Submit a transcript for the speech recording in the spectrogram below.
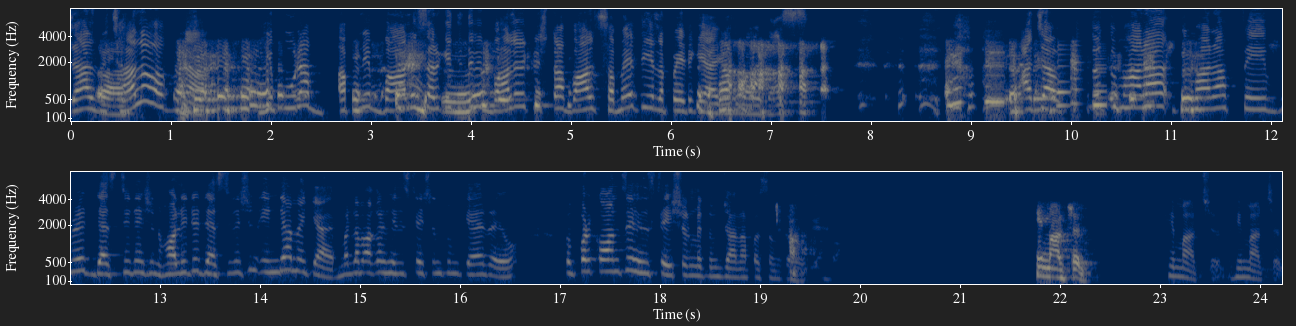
जाल बिछा लो अपना। ये पूरा अपने बाल सर के जितने बाल कृष्णा बाल समेत ये लपेट के आएगा तुम्हारे पास। अच्छा तो तुम्हारा तुम्हारा favourite destination holiday destination India में क्या है? मतलब अगर हिल स्टेशन तुम कह रहे हो तो पर कौन से हिल स्टेशन में तुम जाना पसंद करोगे? हिमाचल। हिमाचल हिमाचल।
